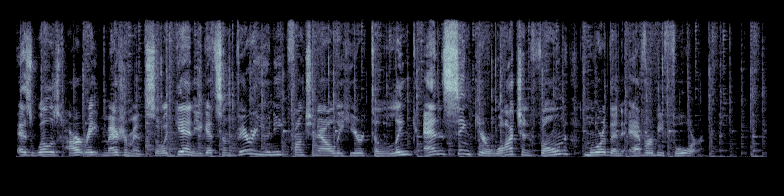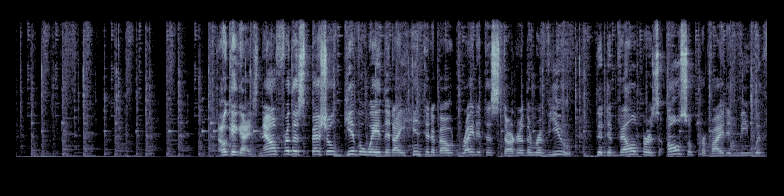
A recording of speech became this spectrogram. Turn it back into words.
as well as heart rate measurements. So again, you get some very unique functionality here to link and sync your watch and phone more than ever before. Okay guys, now for the special giveaway that I hinted about right at the start of the review. The developers also provided me with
